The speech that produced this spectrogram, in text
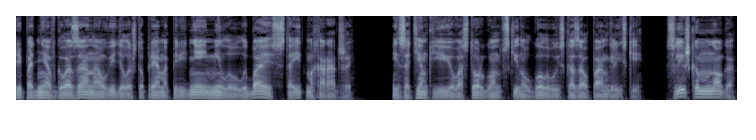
И, подняв глаза, она увидела, что прямо перед ней, мило улыбаясь, стоит Махараджи. И затем, к ее восторгу, он вскинул голову и сказал по-английски «Слишком много».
